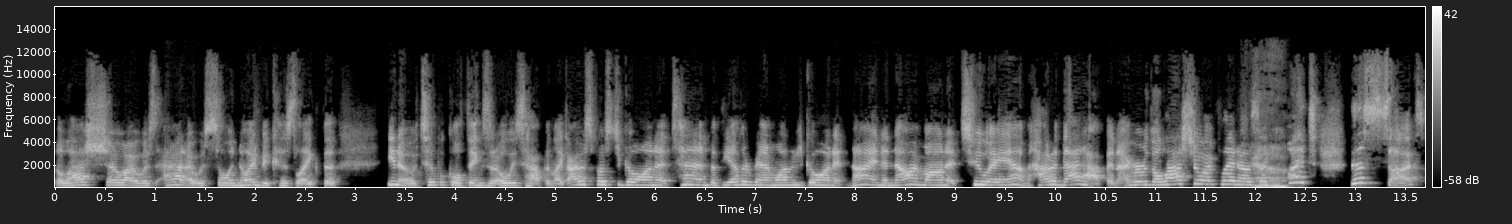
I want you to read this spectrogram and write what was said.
the last show I was at. I was so annoyed because like the you know, typical things that always happen. Like I was supposed to go on at 10, but the other band wanted to go on at 9, and now I'm on at 2 a.m. How did that happen? I remember the last show I played, I was yeah. like, what? This sucks.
